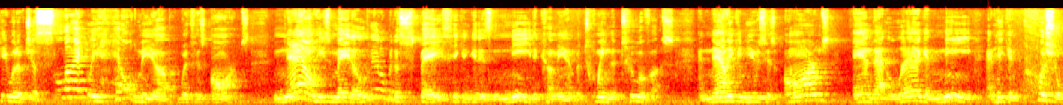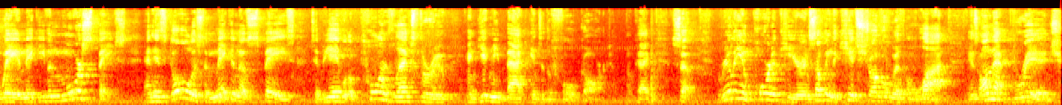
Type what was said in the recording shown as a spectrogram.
he would have just slightly held me up with his arms. Now he's made a little bit of space. He can get his knee to come in between the two of us. And now he can use his arms and that leg and knee and he can push away and make even more space. And his goal is to make enough space to be able to pull his legs through and get me back into the full guard. Okay? So, really important here, and something the kids struggle with a lot, is on that bridge,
